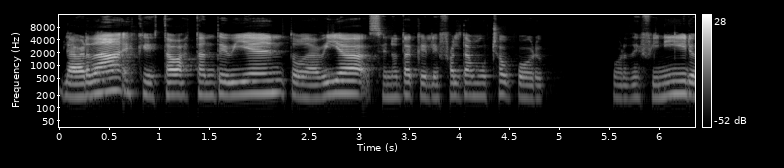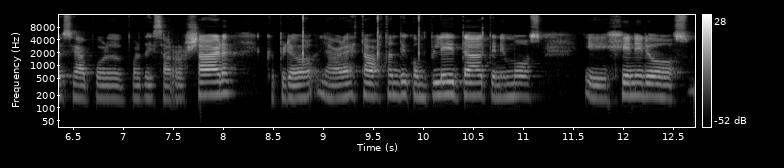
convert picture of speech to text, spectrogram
La verdad es que está bastante bien, todavía se nota que le falta mucho por, por definir, o sea, por, desarrollar, pero la verdad está bastante completa, tenemos eh, géneros,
